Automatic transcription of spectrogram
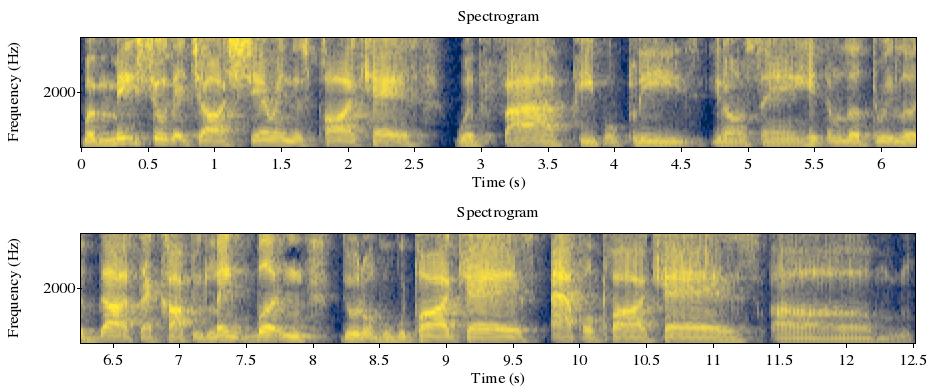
But make sure that y'all sharing this podcast with five people, please. You know what I'm saying? Hit them little three little dots, that copy link button. Do it on Google Podcasts, Apple Podcasts. Um,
